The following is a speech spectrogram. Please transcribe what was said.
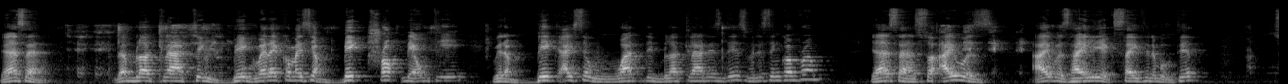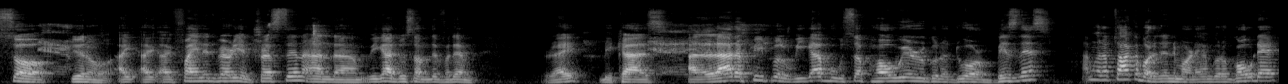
Yes sir. The blood clot thing big. When I come, I see a big truck there out here with a big. I said, "What the blood clot is this? Where this thing come from?" Yes, sir. So I was, I was highly excited about it. So you know, I I, I find it very interesting, and um, we gotta do something for them, right? Because a lot of people, we gotta boost up how we're gonna do our business. I'm gonna talk about it in the morning. I'm gonna go there.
